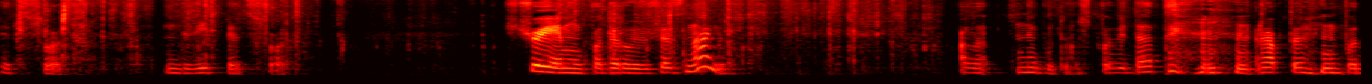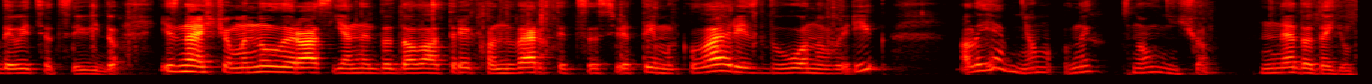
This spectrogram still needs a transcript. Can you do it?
500. 2500. Що я йому подарую, вже знаю. Але не буду розповідати. Раптом він подивиться це відео. І знаю, що минулий раз я не додала три конверти: це Святий Миколай, Різдво, Новий рік. Але я в ньому в них знову нічого не додаю.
